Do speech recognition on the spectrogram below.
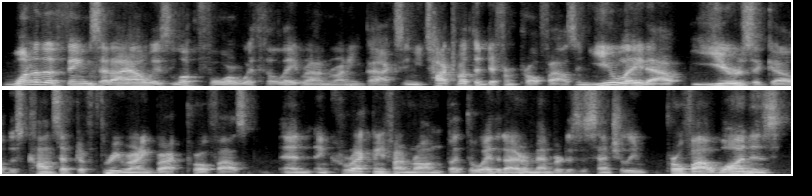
one of the things that I always look for with the late round running backs, and you talked about the different profiles, and you laid out years ago this concept of three running back profiles. And, and correct me if I'm wrong, but the way that I remember it is essentially profile one is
